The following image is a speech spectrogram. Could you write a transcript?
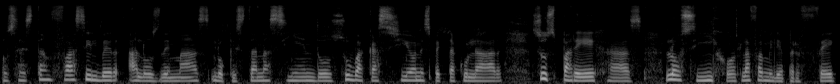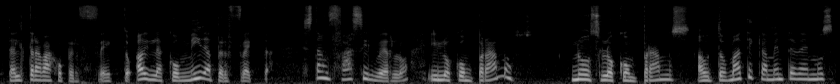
O sea, es tan fácil ver a los demás lo que están haciendo, su vacación espectacular, sus parejas, los hijos, la familia perfecta, el trabajo perfecto, ay, la comida perfecta. Es tan fácil verlo y lo compramos nos lo compramos. Automáticamente vemos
